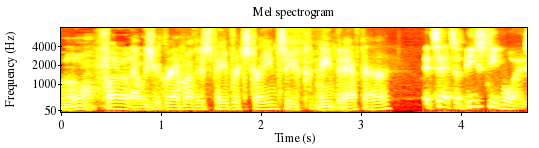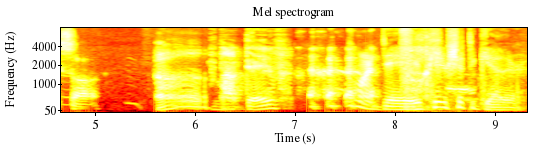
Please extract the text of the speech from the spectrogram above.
Oh, fire! That was your grandmother's favorite strain, so you named it after her. It's it's a Beastie Boys song. Oh, Fuck, Dave. Come on, Dave, get your shit together.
